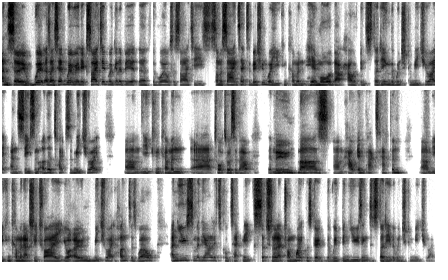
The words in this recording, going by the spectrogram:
and so we're, as I said, we're really excited. We're going to be at the, the Royal Society's Summer Science Exhibition, where you can come and hear more about how we've been studying the Winchcombe meteorite and see some other types of meteorite. Um, you can come and uh, talk to us about the moon, Mars, um, how impacts happen. Um, you can come and actually try your own meteorite hunt as well and use some of the analytical techniques such as an electron microscope that we've been using to study the Winchcombe meteorite.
